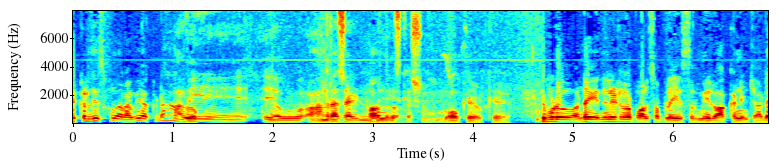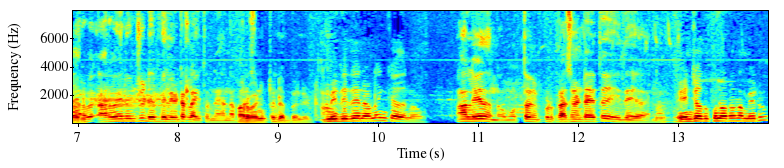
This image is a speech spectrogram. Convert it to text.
ఎక్కడ తీసుకున్నారు? అవి అక్కడ? అవి ఆంధ్ర సైడ్ తీసుకొచ్చినాం. ఓకే ఓకే ఇప్పుడు అంటే ఎన్ని లీటర్ పాలు సప్లై చేస్తారు మీరు అక్కడి నుంచి? అరవై నుంచి డెబ్బై లీటర్లు అవుతున్నాయి అన్న అరవై నుంచి డెబ్బై లీటర్. మీరు ఇదేనా ఇంకేదైనా? లేదన్న మొత్తం ఇప్పుడు ప్రజెంట్ అయితే ఇదే అన్న. ఏం చదువుకున్నారన్నా మీరు?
